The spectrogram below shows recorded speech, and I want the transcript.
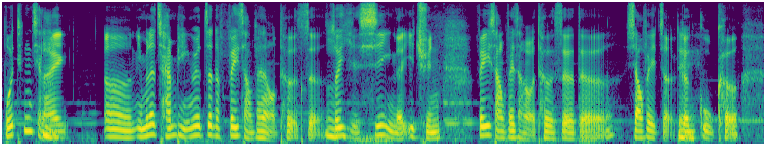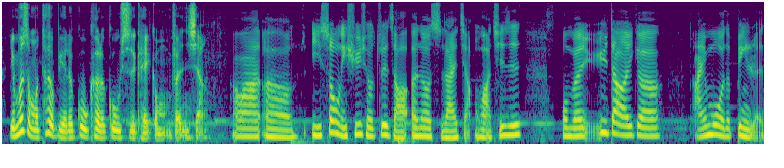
不过听起来。嗯嗯、呃，你们的产品因为真的非常非常有特色，嗯、所以也吸引了一群非常非常有特色的消费者跟顾客。有没有什么特别的顾客的故事可以跟我们分享？好啊，呃，以送礼需求最早 N 二十来讲的话，其实我们遇到一个。癌末的病人，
